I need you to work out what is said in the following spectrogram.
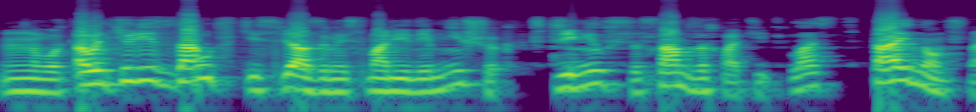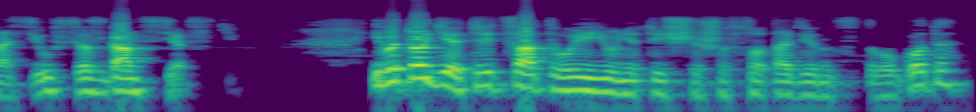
Вот. Авантюрист Заруцкий, связанный с Мариной Мнишек, стремился сам захватить власть. Тайно он сносился с Гонсевским. И в итоге 30 июня 1611 года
